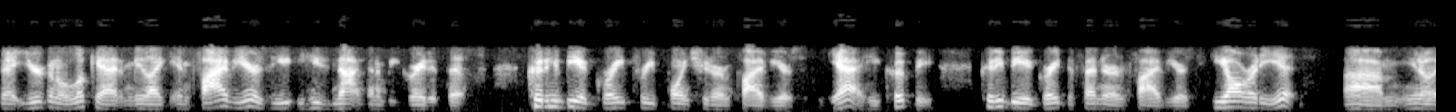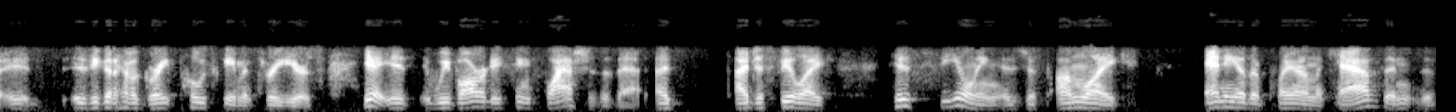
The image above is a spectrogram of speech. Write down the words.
that you're going to look at and be like, in five years, he, he's not going to be great at this. Could he be a great three point shooter in five years? Yeah, he could be. Could he be a great defender in five years? He already is. Um, you know, it, is he going to have a great post game in three years? Yeah, it, we've already seen flashes of that. I I just feel like his ceiling is just unlike any other player on the Cavs, and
